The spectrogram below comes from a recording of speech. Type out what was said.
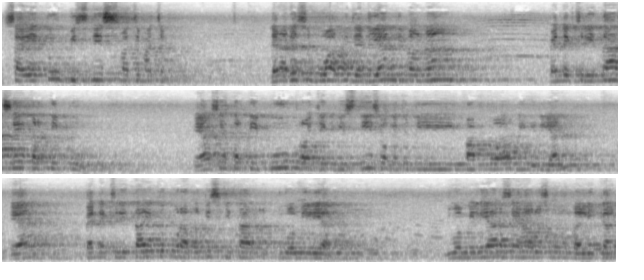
saya itu bisnis macam-macam. Dan ada sebuah kejadian di mana pendek cerita saya tertipu. Ya, saya tertipu proyek bisnis waktu itu di Papua di Irian. Ya, pendek cerita itu kurang lebih sekitar 2 miliar. 2 miliar saya harus mengembalikan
